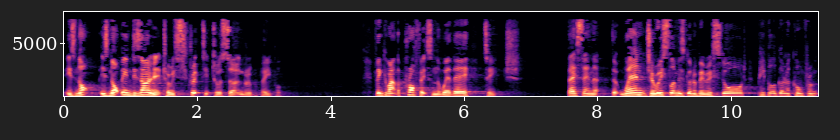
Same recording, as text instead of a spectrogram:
He's not, he's not been designing it to restrict it to a certain group of people. Think about the prophets and the way they teach. They're saying that, that when Jerusalem is going to be restored, people are going to come from,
